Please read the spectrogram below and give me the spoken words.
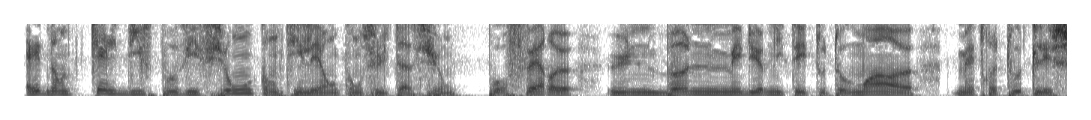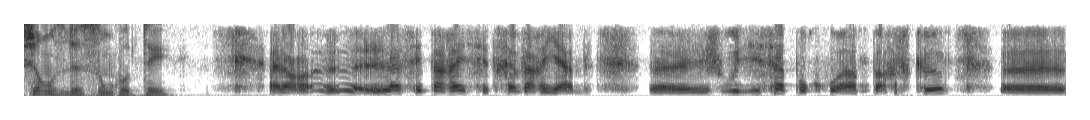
est dans quelle disposition quand il est en consultation pour faire euh, une bonne médiumnité, tout au moins euh, mettre toutes les chances de son côté? Là, c'est pareil, c'est très variable. Euh, je vous dis ça pourquoi? Parce que euh,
